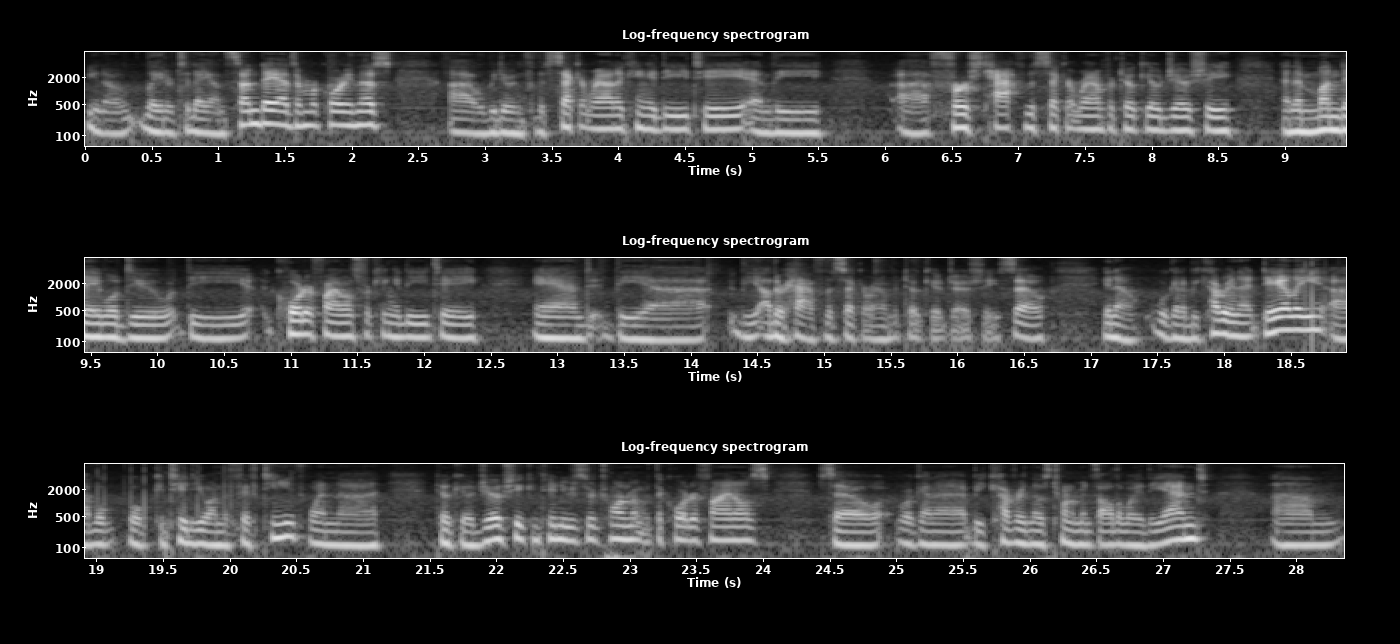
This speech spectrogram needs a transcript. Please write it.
you know, later today on Sunday as I'm recording this. Uh, we'll be doing for the second round of King of DDT and the uh, first half of the second round for Tokyo Joshi, and then Monday we'll do the quarterfinals for King of DDT and the uh, the other half of the second round for Tokyo Joshi. So, you know, we're going to be covering that daily. Uh, we'll, we'll continue on the 15th when uh, Tokyo Joshi continues their tournament with the quarterfinals. So we're going to be covering those tournaments all the way to the end. Um,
